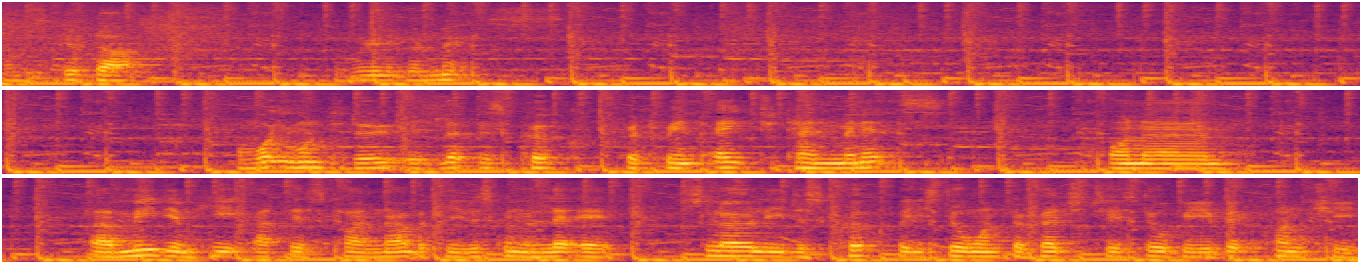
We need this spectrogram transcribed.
And just give that a really good mix. What you want to do is let this cook between 8 to 10 minutes on a, a medium heat at this time now because you're just going to let it slowly just cook but you still want the veg to still be a bit crunchy.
